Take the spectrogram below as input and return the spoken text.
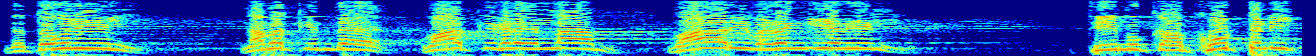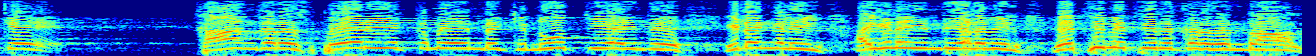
இந்த தொகுதியில் நமக்கு இந்த வாக்குகளை எல்லாம் வாரி வழங்கியதில் திமுக கூட்டணிக்கே காங்கிரஸ் பேரியக்கமே இன்றைக்கு நூத்தி ஐந்து இடங்களில் அகில இந்திய அளவில் வெற்றி பெற்றிருக்கிறது என்றால்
